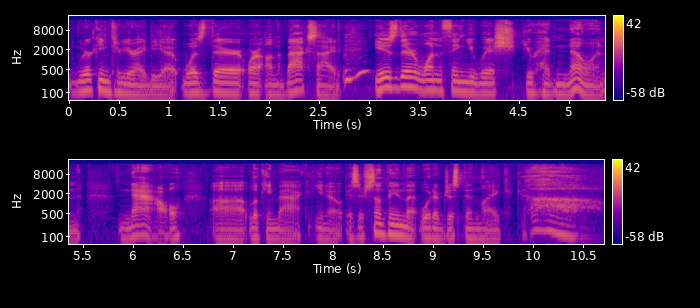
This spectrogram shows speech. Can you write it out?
working through your idea, was there or on the backside, Mm-hmm. is there one thing you wish you had known now, uh, looking back? You know, is there something that would have just been like, oh,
